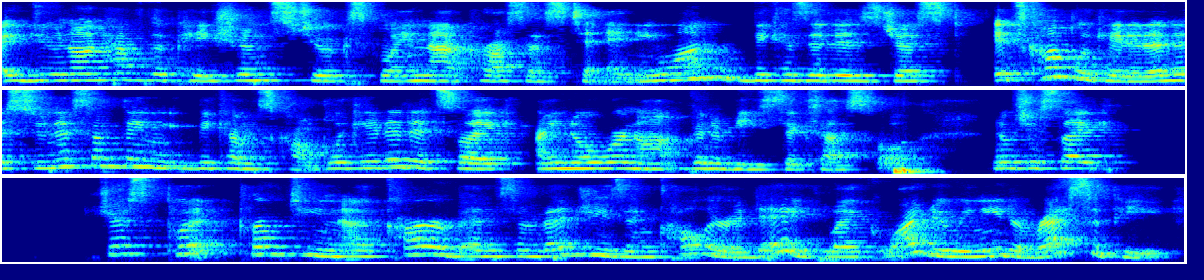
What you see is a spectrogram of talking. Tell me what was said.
I do not have the patience to explain that process to anyone because it is just it's complicated and as soon as something becomes complicated it's like I know we're not going to be successful. And it was just like just put protein, a carb, and some veggies and color a day. Like, why do we need a recipe?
